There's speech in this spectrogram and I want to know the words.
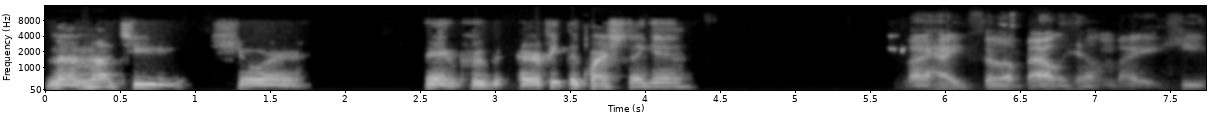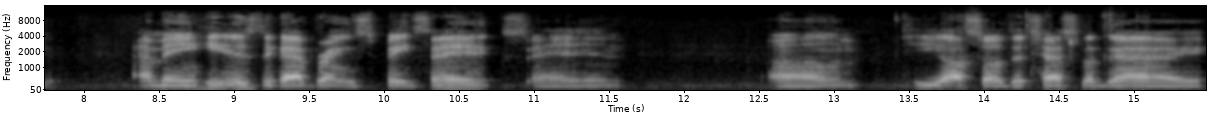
No, I'm not too sure. Hey, repeat the question again. Like, how you feel about him? Like, he, I mean, he is the guy bringing SpaceX, and um, he also the Tesla guy.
